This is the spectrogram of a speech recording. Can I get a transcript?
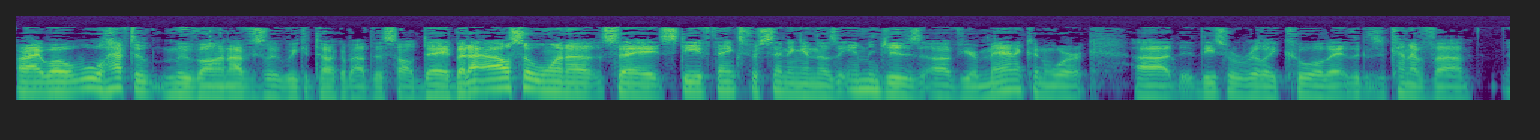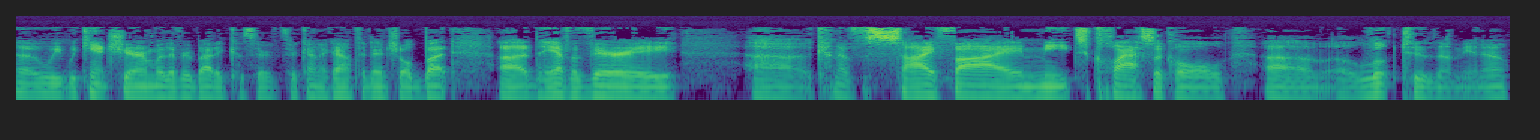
All right, well, we'll have to move on. Obviously, we could talk about this all day, but I also want to say, Steve, thanks for sending in those images of your mannequin work. Uh, th- these were really cool. They, kind of uh, uh, we we can't share them with everybody because they're they're kind of confidential, but uh, they have a very uh, kind of sci-fi meets classical uh, look to them. You know.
